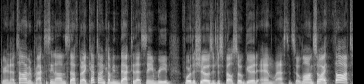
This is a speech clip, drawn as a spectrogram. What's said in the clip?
during that time and practicing on and stuff, but I kept on coming back to that same reed for the shows. It just felt so good and lasted so long. So I thought,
